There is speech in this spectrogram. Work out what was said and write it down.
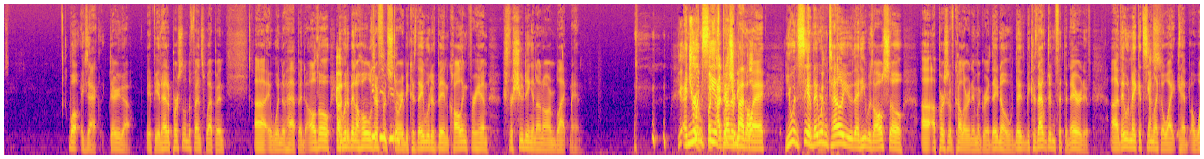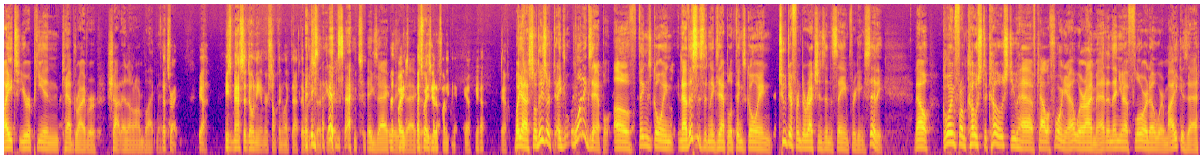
Well, exactly. There you go. If he had had a personal defense weapon, uh, it wouldn't have happened. Although it would have been a whole different story because they would have been calling for him for shooting an unarmed black man. yeah, and you wouldn't see his I'd picture, by the way. You wouldn't see him. They yeah. wouldn't tell you that he was also uh, a person of color, an immigrant. They know they because that didn't fit the narrative. Uh, they would make it seem yes. like a white cab, a white European cab driver shot an unarmed black man. That's right. Yeah, he's Macedonian or something like that. They would have said. Yeah. exactly. Exactly. That's why, exactly. that's why he's got a funny name. Yeah. Yeah. Yeah. But yeah, so these are one example of things going. Now, this is an example of things going two different directions in the same frigging city. Now, going from coast to coast, you have California, where I'm at, and then you have Florida, where Mike is at.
